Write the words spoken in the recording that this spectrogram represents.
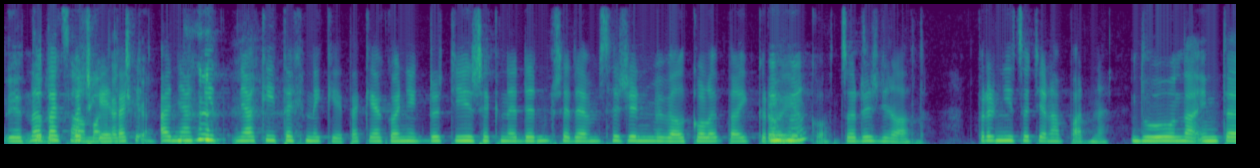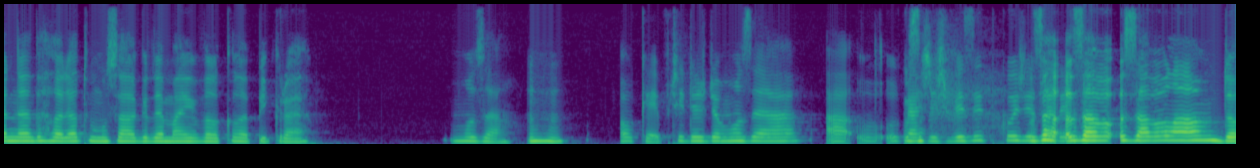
je to no tak počkej, tak a nějaký, nějaký techniky, tak jako někdo ti řekne den předem, sežeň mi velkolepý kroj, mm-hmm. jako, co jdeš dělat? První, co tě napadne? Jdu na internet hledat muzea, kde mají velkolepý kroje. Muzea? Mhm. OK, přijdeš do muzea a ukážeš vizitku, že tady... za, zavolám do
